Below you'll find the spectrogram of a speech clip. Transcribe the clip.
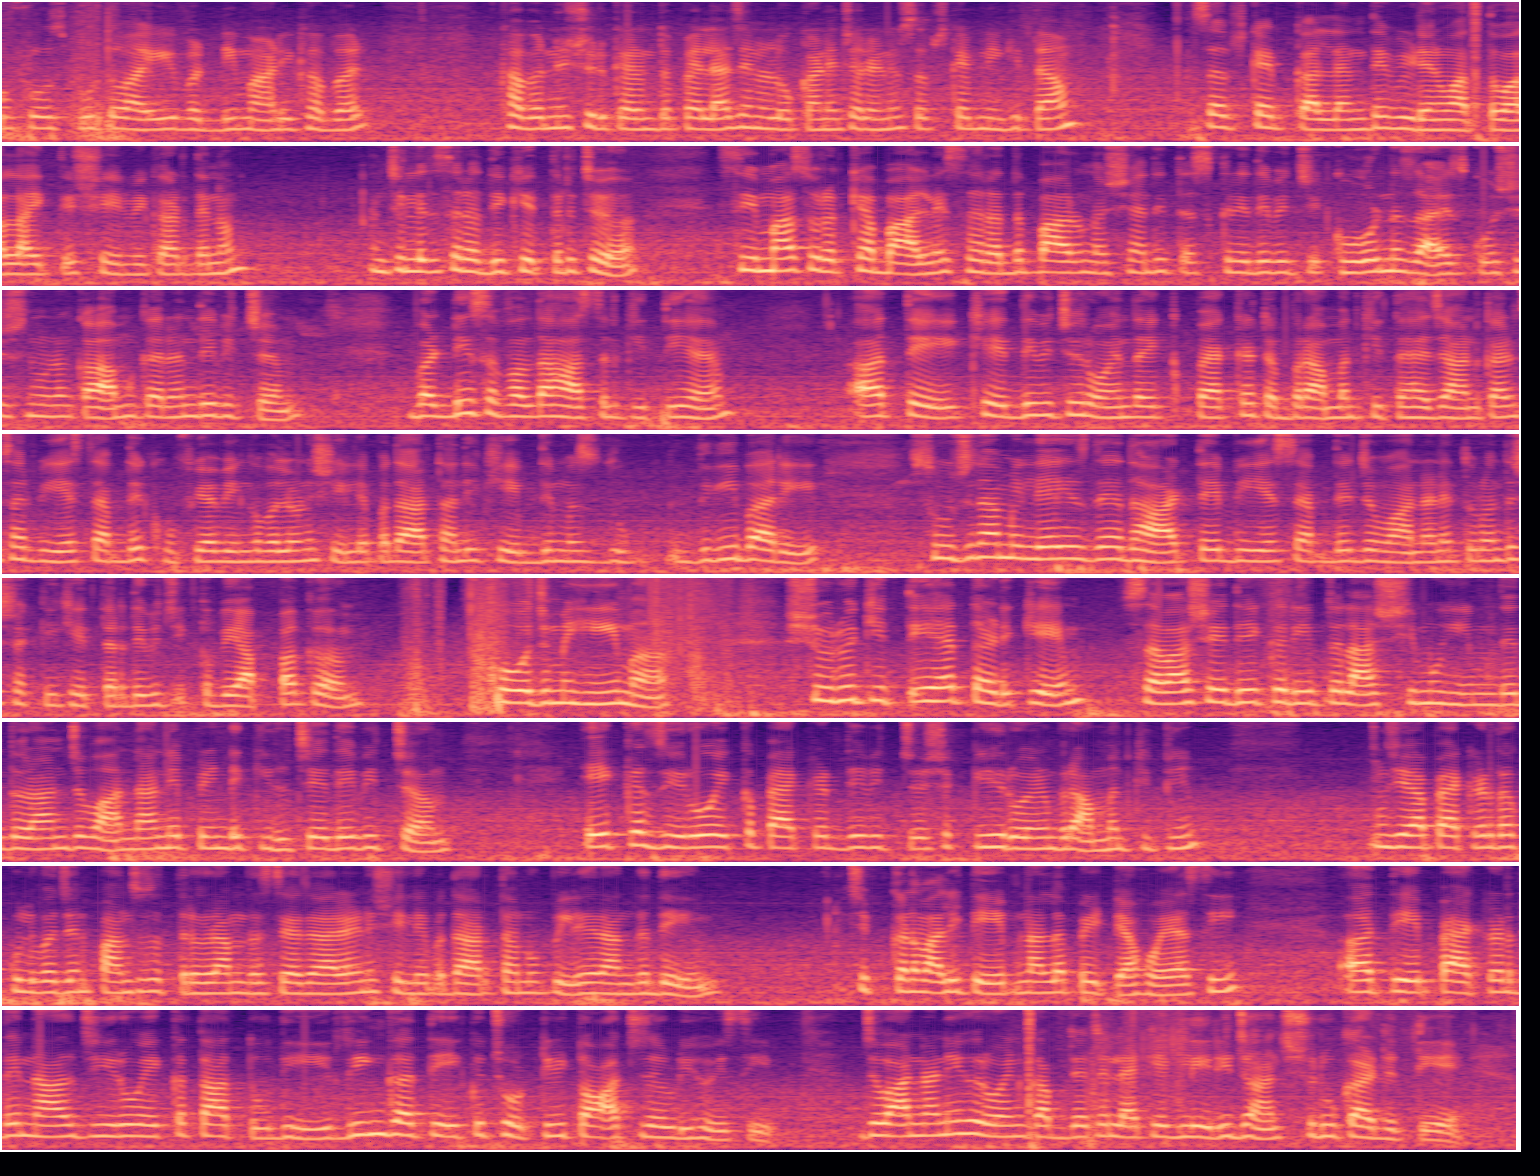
ਤੋਂ ਫਿਰੋਜ਼ਪੁਰ ਤੋਂ ਆਈ ਵੱਡੀ ਮਾੜੀ ਖਬਰ। ਖਬਰ ਨੂੰ ਸ਼ੁਰੂ ਕਰਨ ਤੋਂ ਪਹਿਲਾਂ ਜਿਹਨਾਂ ਲੋਕਾਂ ਨੇ ਚੈਨਲ ਨੂੰ ਸਬਸਕ੍ਰਾਈਬ ਨਹੀਂ ਕੀਤਾ ਸਬਸਕ੍ਰਾਈਬ ਕਰ ਲੈਣ ਤੇ ਵੀਡੀਓ ਨੂੰ ਵੱਧ ਤੋਂ ਵੱਧ ਲਾਈਕ ਤੇ ਸ਼ੇਅਰ ਵੀ ਕਰ ਦੇਣਾ। ਜ਼ਿਲ੍ਹੇ ਦੇ ਸਰਹੱਦੀ ਖੇਤਰ 'ਚ ਸੀਮਾ ਸੁਰੱਖਿਆ ਬਾਲ ਨੇ ਸਰਹੱਦ ਪਾਰੋਂ ਨਸ਼ਿਆਂ ਦੀ ਤਸਕਰੀ ਦੇ ਵਿੱਚ ਇੱਕ ਹੋਰ ਨਾਜਾਇਜ਼ ਕੋਸ਼ਿਸ਼ ਨੂੰ ਨਾਕਾਮ ਕਰਨ ਦੇ ਵਿੱਚ ਵੱਡੀ ਸਫਲਤਾ ਹਾਸਲ ਕੀਤੀ ਹੈ ਅਤੇ ਖੇਤ ਦੇ ਵਿੱਚ ਹੈਰੋਇਨ ਦਾ ਇੱਕ ਪੈਕੇਟ ਬਰਾਮਦ ਕੀਤਾ ਹੈ। ਜਾਣਕਾਰੀ ਅਨੁਸਾਰ ਬੀਐਸਐਫ ਦੇ ਖੁਫੀਆ ਵਿੰਗ ਵੱਲੋਂ ਨਸ਼ੀਲੇ ਪਦਾਰਥਾਂ ਦੀ ਖੇਪ ਦੀ ਮਜ਼ਦੂਦਗੀ ਬਾਰੇ ਸੂਚਨਾ ਮਿਲੀ ਇਸ ਦੇ ਆਧਾਰ ਤੇ ਬੀਐਸਐਫ ਦੇ ਜਵਾਨਾਂ ਨੇ ਤੁਰੰਤ ਸ਼ੱਕੀ ਖੇਤਰ ਦੇ ਵਿੱਚ ਇੱਕ ਵਿਆਪਕ ਖੋਜ ਮੁਹਿੰਮ ਸ਼ੁਰੂ ਕੀਤੀ ਹੈ। ਤੜਕੇ ਸਵਾ ਛੇ ਦੇ ਕਰੀਬ ਤਲਾਸ਼ੀ ਮੁਹਿੰਮ ਦੇ ਦੌਰਾਨ ਜਵਾਨਾਂ ਨੇ ਪਿੰਡ ਕਿਲਚੇ ਦੇ ਵਿੱਚ 101 ਪੈਕੇਟ ਦੇ ਵਿੱਚ ਸ਼ੱਕੀ ਹੀਰੋਇਨ ਬਰਾਮਦ ਕੀਤੀ। ਜਿਹਾ ਪੈਕੇਟ ਦਾ ਕੁੱਲ ਵਜ਼ਨ 570 ਗ੍ਰਾਮ ਦੱਸਿਆ ਜਾ ਰਿਹਾ ਹੈ। ਨਸ਼ੀਲੇ ਪਦਾਰਥਾਂ ਨੂੰ ਪੀਲੇ ਰੰਗ ਦੇ ਚਿਪਕਣ ਵਾਲੀ ਟੇਪ ਨਾਲ ਲਪੇਟਿਆ ਹੋਇਆ ਸੀ। ਅਤੇ ਪੈਕਟ ਦੇ ਨਾਲ 01 ਧਾਤੂ ਦੀ ਰਿੰਗ ਅਤੇ ਇੱਕ ਛੋਟੀ ਟਾਰਚ ਜੁੜੀ ਹੋਈ ਸੀ। ਜਵਾਨਾਂ ਨੇ ਹੈਰੋਇਨ ਕਬਜ਼ੇ 'ਚ ਲੈ ਕੇ ਅਗਲੇਰੀ ਜਾਂਚ ਸ਼ੁਰੂ ਕਰ ਦਿੱਤੀ ਹੈ।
